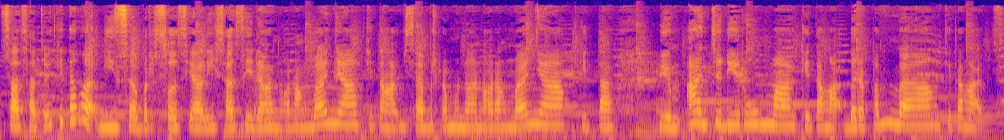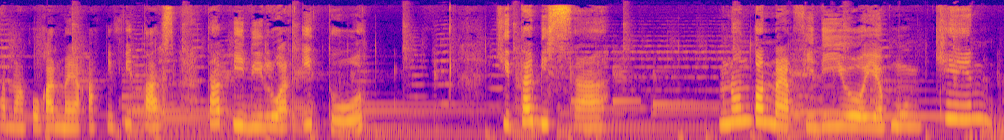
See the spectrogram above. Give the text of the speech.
Salah satunya kita nggak bisa bersosialisasi dengan orang banyak kita nggak bisa bertemu dengan orang banyak kita diem aja di rumah kita nggak berkembang kita nggak bisa melakukan banyak aktivitas. Tapi di luar itu kita bisa menonton banyak video ya mungkin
